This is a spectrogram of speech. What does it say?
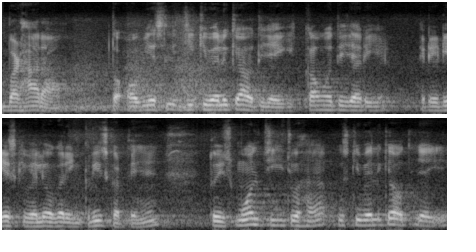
बढ़ा रहा हूँ तो ऑब्वियसली जी की वैल्यू क्या होती जाएगी? कम होती जा रही है. रेडियस की वैल्यू अगर इंक्रीज करते हैं तो स्मॉल जी जो है, उसकी वैल्यू क्या होती जाएगी?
